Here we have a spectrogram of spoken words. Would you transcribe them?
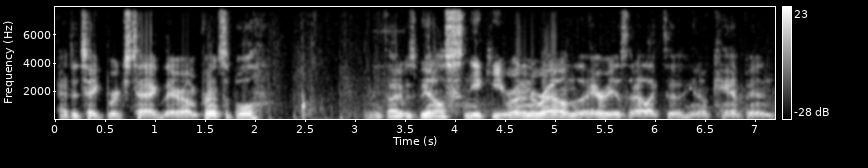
Had to take Brick's tag there on principle. He thought he was being all sneaky, running around the areas that I like to, you know, camp in.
